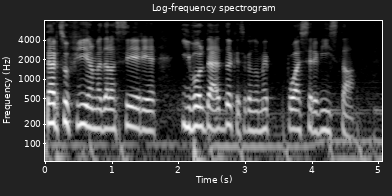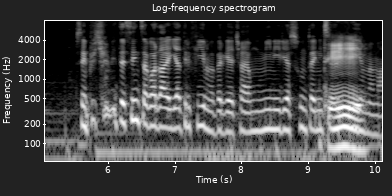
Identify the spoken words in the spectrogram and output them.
Terzo film della serie Evil Dead che secondo me può essere vista semplicemente senza guardare gli altri film perché c'è un mini riassunto a inizio Sì. del film, ma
